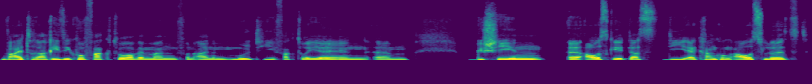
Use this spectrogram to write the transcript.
weiterer Risikofaktor, wenn man von einem multifaktoriellen ähm, Geschehen äh, ausgeht, das die Erkrankung auslöst.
